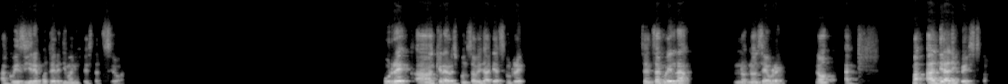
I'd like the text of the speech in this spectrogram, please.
acquisire potere di manifestazione. Un re ha anche la responsabilità di essere un re. Senza quella no, non sei un re, no? Eh. Ma al di là di questo,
